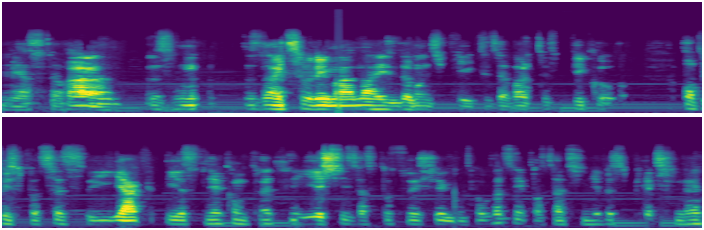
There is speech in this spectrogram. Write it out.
Miasto. Z- Znajdź Suleimana i zdobądź plik. Zawarty w pliku opis procesu jak jest niekompletny, jeśli zastosuje się go w obecnej postaci niebezpieczny.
